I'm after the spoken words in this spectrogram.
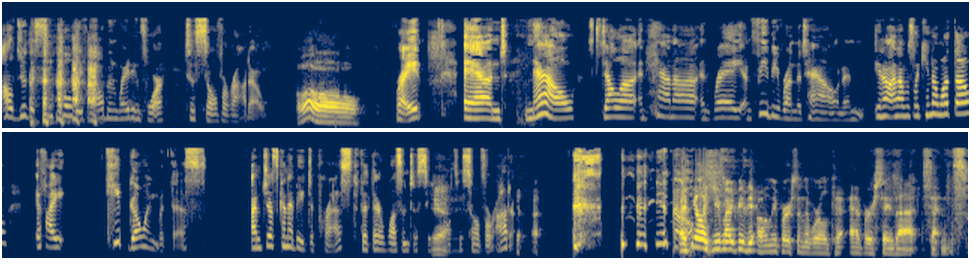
I'll do the sequel we've all been waiting for to Silverado, Whoa. right? And now Stella and Hannah and Ray and Phoebe run the town. And, you know, and I was like, you know what, though? If I keep going with this, I'm just going to be depressed that there wasn't a sequel Yeah. to Silverado. you know? I feel like you might be the only person in the world to ever say that sentence.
